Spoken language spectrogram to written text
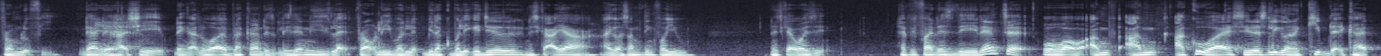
From Lutfi. Dia ada Yeah. heart shape Dan kat luar eh, belakang ada tulis. Then he like proudly balik, Bila aku balik kerja Dia cakap Ayah I got something for you. Dia cakap what is it? Happy Father's Day. Then aku cakap Oh wow I'm, I'm Aku I seriously gonna keep that card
